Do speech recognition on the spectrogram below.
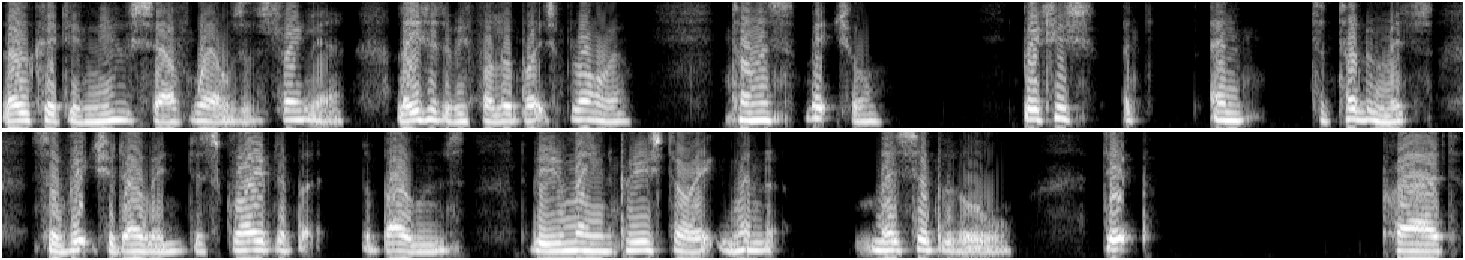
located in New South Wales, Australia, later to be followed by explorer Thomas Mitchell. British anthropologist Sir Richard Owen described the, the bones to be remain prehistoric marsupial dip Prad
